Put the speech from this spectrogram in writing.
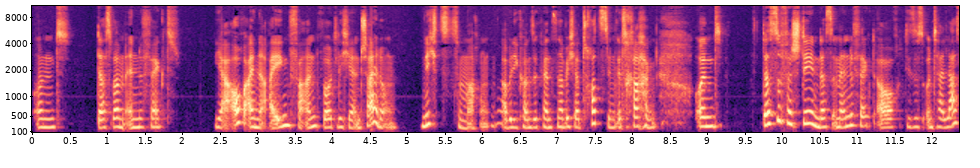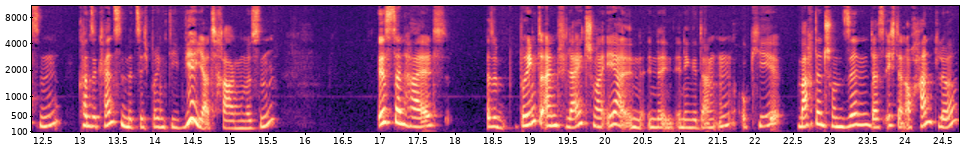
Und das war im Endeffekt ja auch eine eigenverantwortliche Entscheidung, nichts zu machen. Aber die Konsequenzen habe ich ja trotzdem getragen. Und das zu verstehen, dass im Endeffekt auch dieses Unterlassen Konsequenzen mit sich bringt, die wir ja tragen müssen, ist dann halt, also bringt einen vielleicht schon mal eher in, in, den, in den Gedanken, okay, macht denn schon Sinn, dass ich dann auch handle?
